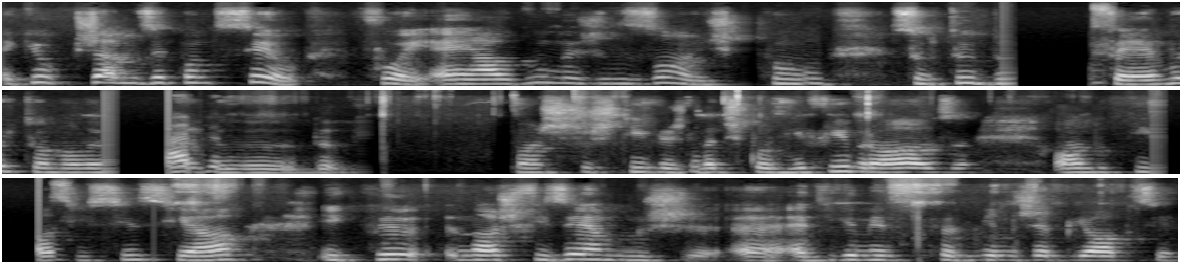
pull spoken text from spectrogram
Aquilo que já nos aconteceu foi em algumas lesões, com, sobretudo do fémur, estou-me a lembrar de, de lesões sugestivas de uma displasia fibrosa, onde o é essencial e que nós fizemos, uh, antigamente fazíamos a biópsia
